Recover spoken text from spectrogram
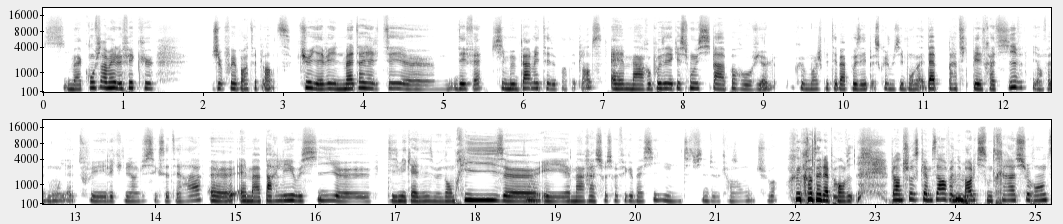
qui m'a confirmé le fait que je pouvais porter plainte, qu'il y avait une matérialité euh, des faits qui me permettait de porter plainte. Elle m'a reposé des questions aussi par rapport au viol que moi je m'étais pas posé parce que je me suis dit bon on n'avait pas de pratique pénétrative et en fait bon il y a tous les, les cunnilingus etc. Euh, elle m'a parlé aussi euh, des mécanismes d'emprise euh, Ouais. et elle m'a rassuré sur le fait que bah si une petite fille de 15 ans tu vois quand elle a pas envie plein de choses comme ça en fait des Mhm. paroles qui sont très rassurantes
